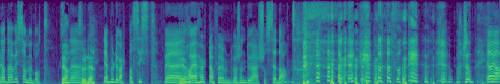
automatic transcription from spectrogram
ja, da er vi i samme båt. Så ja, det- ser du det? Jeg burde vært bassist, for jeg, Ja. har jeg hørt, da. For det var sånn Du er så sedat. så, var sånn, ja ja.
